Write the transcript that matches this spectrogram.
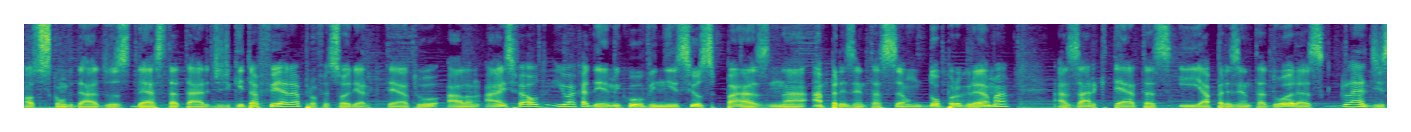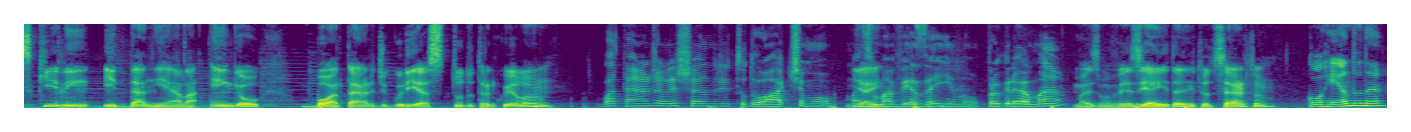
nossos convidados desta tarde de quinta-feira, professor e arquiteto Alan Eisfeld e o acadêmico Vinícius Paz, na apresentação do programa, as arquitetas e apresentadoras Gladys Killing e Daniela Engel. Boa tarde, gurias, tudo tranquilo? Boa tarde, Alexandre, tudo ótimo. Mais uma vez aí no programa. Mais uma vez, e aí, Dani, tudo certo? Correndo, né?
